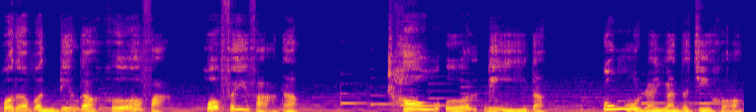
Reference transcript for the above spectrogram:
获得稳定的合法或非法的超额利益的公务人员的集合。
